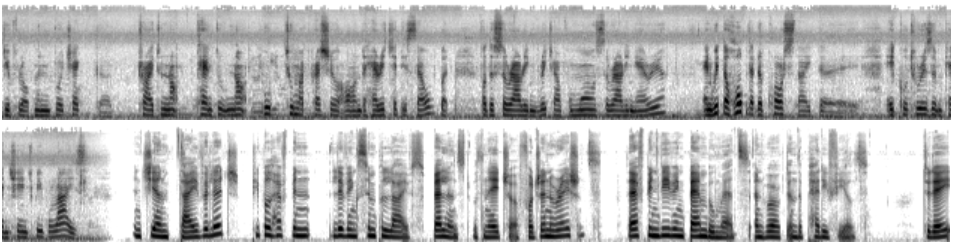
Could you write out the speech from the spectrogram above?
development project. Uh, try to not tend to not put too much pressure on the heritage itself, but for the surrounding, reach out for more surrounding area, and with the hope that of course like the ecotourism can change people's lives. In Chiam Tai village, people have been living simple lives, balanced with nature, for generations. They have been weaving bamboo mats and worked in the paddy fields. Today,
